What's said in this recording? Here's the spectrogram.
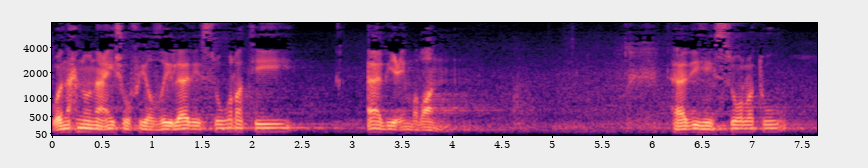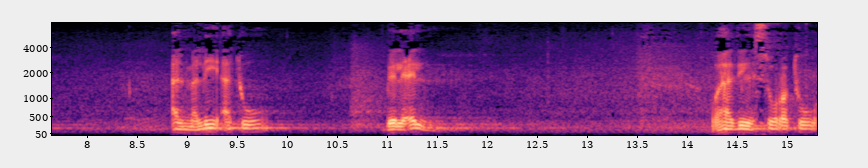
ونحن نعيش في ظلال سورة آل عمران. هذه السورة المليئة بالعلم. وهذه السورة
